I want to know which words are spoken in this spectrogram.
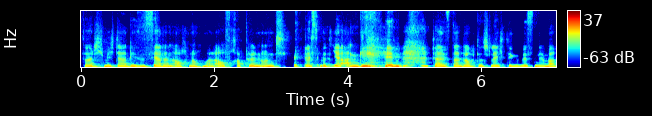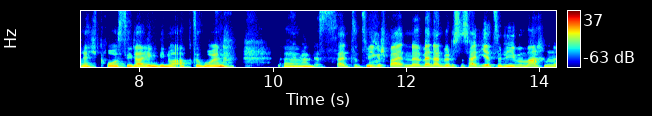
sollte ich mich da dieses Jahr dann auch nochmal aufrappeln und das mit ihr angehen. da ist dann doch das schlechte Gewissen immer recht groß, sie da irgendwie nur abzuholen. Ähm, ja, es ist halt so zwiegespalten. Ne? Wenn, dann würdest du es halt ihr zuliebe machen.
